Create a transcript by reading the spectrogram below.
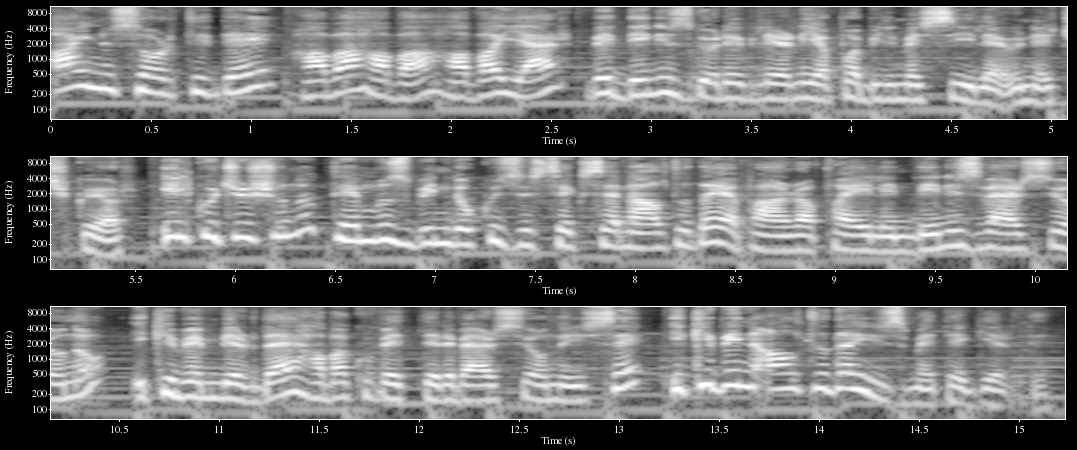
aynı sortide hava hava, hava yer ve deniz görevlerini yapabilmesiyle öne çıkıyor. İlk uçuşunu Temmuz 1986'da yapan Rafael'in deniz versiyonu 2001'de hava kuvvetleri versiyonu ise 2006'da hizmete girdi.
